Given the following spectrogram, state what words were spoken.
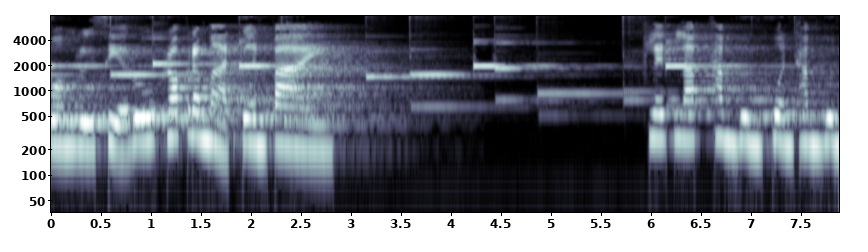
วงหรือเสียรู้เพราะประมาทเกินไป เคล็ดลับทำบุญควรทำบุญ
